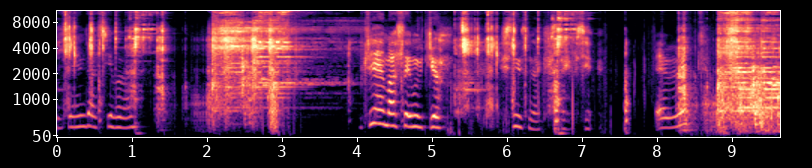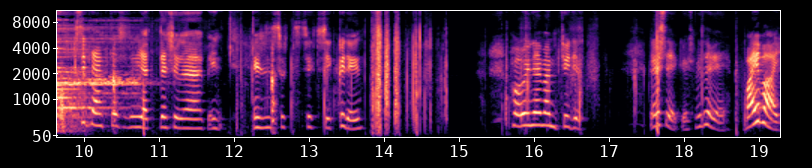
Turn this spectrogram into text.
Üzerine de açayım hemen. Bütün elmaslarımı bitiyor. Üstüne arkadaşlar hepsi. Evet. Tane kutu sözümü yaptıktan sonra ben, ben çok, çok teşekkür ederim. Oyunu hemen bitirdim. Neyse görüşmek üzere. Bay bay.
